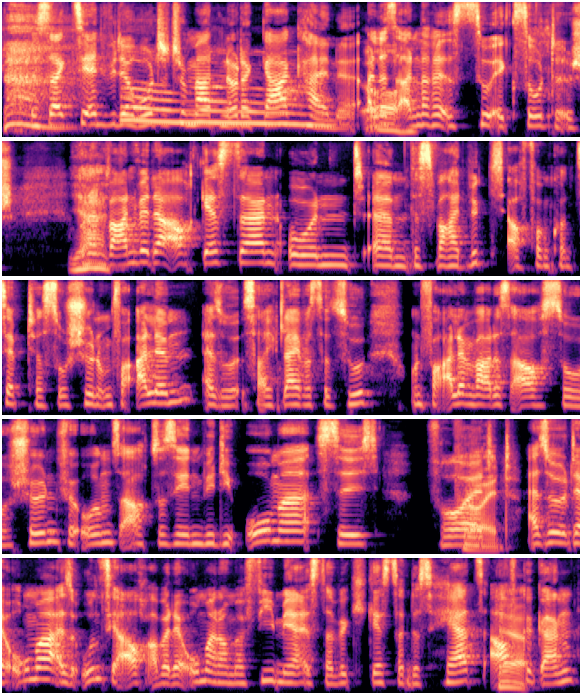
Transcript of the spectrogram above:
Das sagt sie entweder rote Tomaten oder gar keine. Alles Oh. andere ist zu exotisch. Und dann Ja, waren wir da auch gestern und ähm, das war halt wirklich auch vom Konzept her so schön. Und vor allem, also sage ich gleich was dazu, und vor allem war das auch so schön für uns auch zu sehen, wie die Oma sich freut. Freut. Also der Oma, also uns ja auch, aber der Oma noch mal viel mehr ist da wirklich gestern das Herz aufgegangen,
